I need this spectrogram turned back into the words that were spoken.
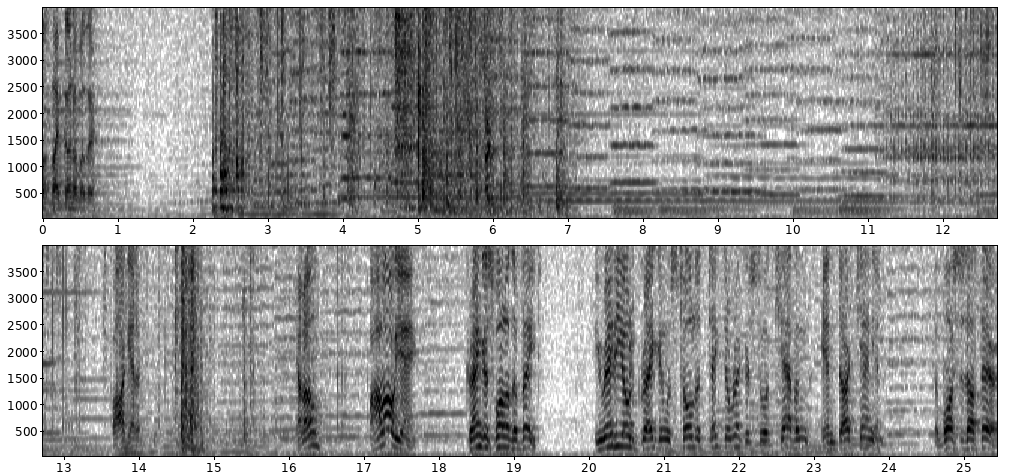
Toss that gun over there. Oh, I'll get it. Hello? Oh, hello, Yank. Dranga swallowed the bait. He radioed Greg and was told to take the records to a cabin in Dark Canyon. The boss is out there,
